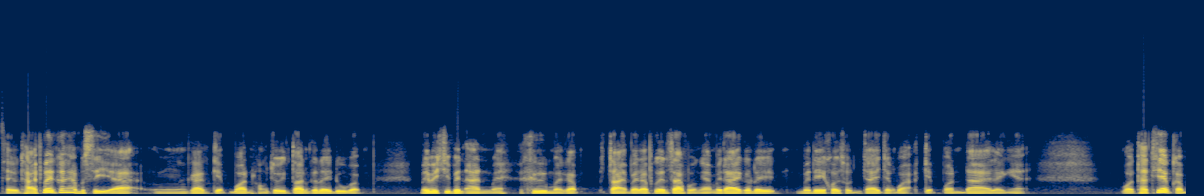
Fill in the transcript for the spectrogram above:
แต่สุดท้ายเพื่อนก็ทำเสียอืมการเก็บบอลของโจลิงตันก็เลยดูแบบ ไม่เป็นชิ้นเป็นอันไงคือเหมือนกับจ่ายไปแล้วเพื่อนสร้างผลงานไม่ได้ก็เลยไม่ได้คนสนใจจังหวะเก็บบอลได้อะไรเงี้ยบอกถ้าเทียบกับ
